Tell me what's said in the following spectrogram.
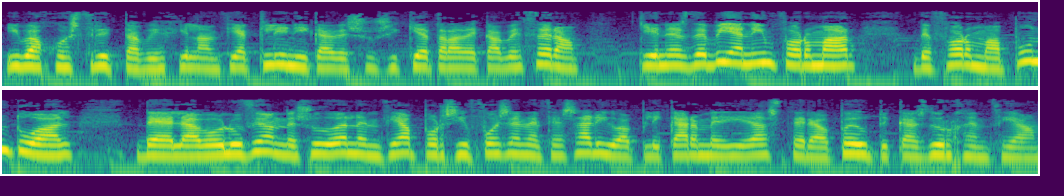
y bajo estricta vigilancia clínica de su psiquiatra de cabecera, quienes debían informar de forma puntual de la evolución de su dolencia por si fuese necesario aplicar medidas terapéuticas de urgencia.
